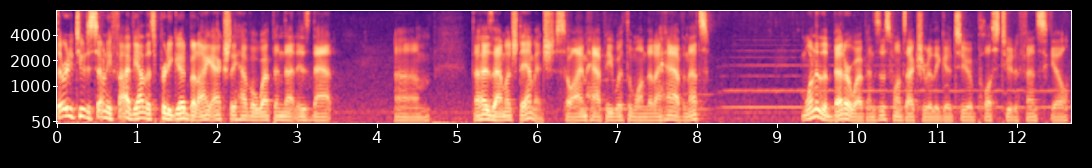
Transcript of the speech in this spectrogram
32 to 75, yeah, that's pretty good, but I actually have a weapon that is that, um, that has that much damage. So I'm happy with the one that I have, and that's one of the better weapons. This one's actually really good too, a plus two defense skill.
